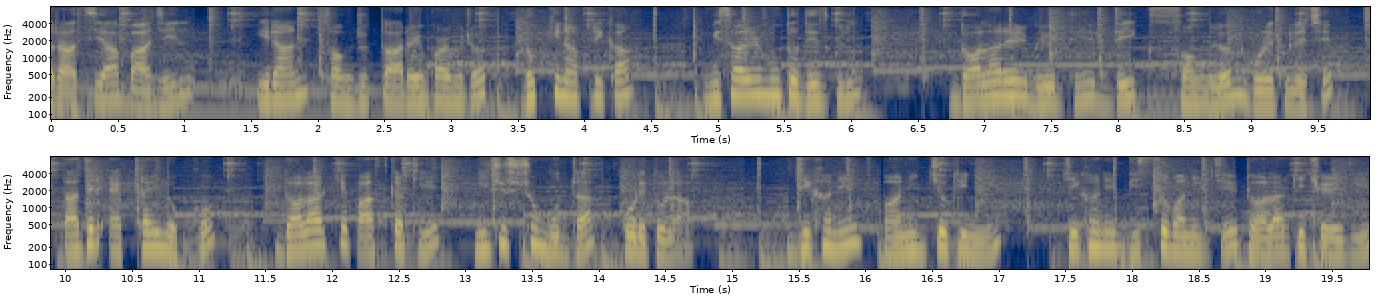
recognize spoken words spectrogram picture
রাশিয়া, ব্রাজিল, ইরান সংযুক্ত আরব আমিরাত দক্ষিণ আফ্রিকা মিশরের মতো দেশগুলি ডলারের বিরুদ্ধে ব্রিক্স সংমেলন গড়ে তুলেছে। তাদের একটাই লক্ষ্য, ডলারকে পাশ কাটিয়ে নিজস্ব মুদ্রা গড়ে তোলা, যেখানে বাণিজ্যকে নিয়ে, যেখানে বিশ্ব বাণিজ্যে ডলারকে ছেড়ে দিয়ে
